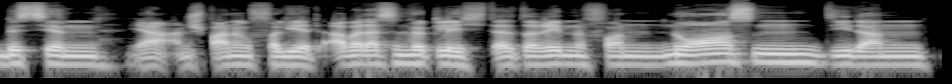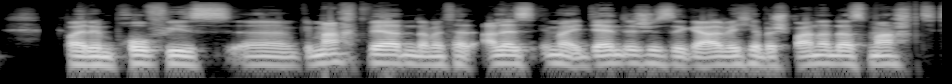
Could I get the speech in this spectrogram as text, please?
ein bisschen ja, an Spannung verliert. Aber das sind wirklich, da, da reden wir von Nuancen, die dann bei den Profis äh, gemacht werden, damit halt alles immer identisch ist, egal welcher Bespanner das macht.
